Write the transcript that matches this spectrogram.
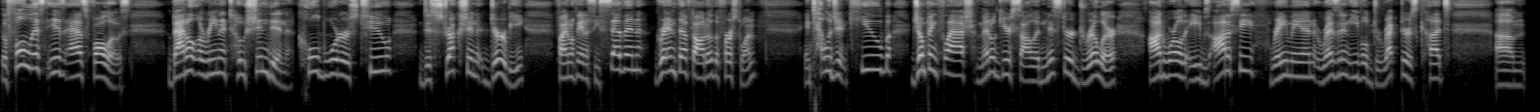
The full list is as follows Battle Arena Toshinden, Cool Borders 2, Destruction Derby, Final Fantasy VII, Grand Theft Auto, the first one, Intelligent Qube, Jumping Flash, Metal Gear Solid, Mr. Driller, Oddworld Abe's Odyssey, Rayman, Resident Evil Director's Cut, um,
